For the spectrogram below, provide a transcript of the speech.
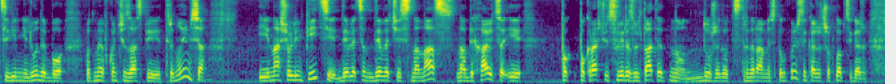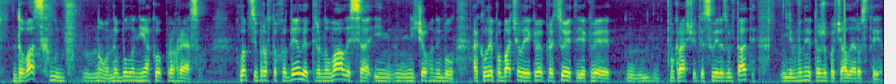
цивільні люди. Бо от ми в Кончезаспі тренуємося, і наші олімпійці, дивляться, дивлячись на нас, надихаються і покращують свої результати. Ну, дуже от з тренерами спілкуєшся, кажуть, що хлопці кажуть, до вас ну, не було ніякого прогресу. Хлопці просто ходили, тренувалися і нічого не було. А коли побачили, як ви працюєте, як ви покращуєте свої результати, і вони теж почали рости.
